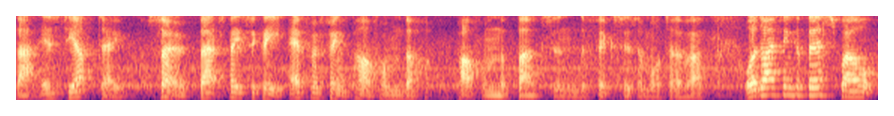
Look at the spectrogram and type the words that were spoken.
that is the update. So that's basically everything apart from the apart from the bugs and the fixes and whatever. what do I think of this? Well,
